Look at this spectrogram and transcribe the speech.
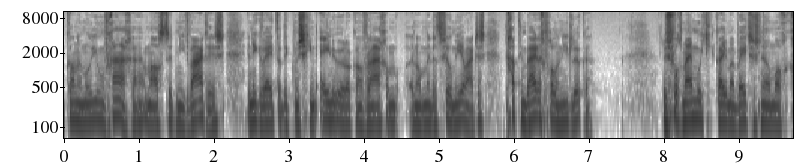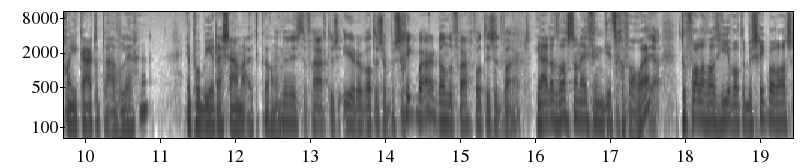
kan een miljoen vragen, maar als het niet waard is... en ik weet dat ik misschien 1 euro kan vragen... en op het moment dat het veel meer waard is... het gaat in beide gevallen niet lukken. Dus volgens mij moet je, kan je maar beter zo snel mogelijk... gewoon je kaart op tafel leggen... en probeer daar samen uit te komen. En dan is de vraag dus eerder: wat is er beschikbaar? Dan de vraag: wat is het waard? Ja, dat was dan even in dit geval. Hè? Ja. Toevallig was hier wat er beschikbaar was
